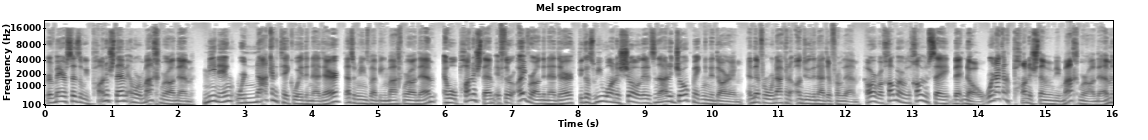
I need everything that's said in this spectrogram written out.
Rav Meir says that we punish them and we're machmir on them, meaning we're not going to take away the neder. That's what it means by being machmir on them, and we'll punish them if they're over on the neder because we want to show that it's not a joke making nedarim, and therefore we're not going to undo the neder from them. However, Chamar and Chamim say that no, we're not going to punish them and be machmir on them.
